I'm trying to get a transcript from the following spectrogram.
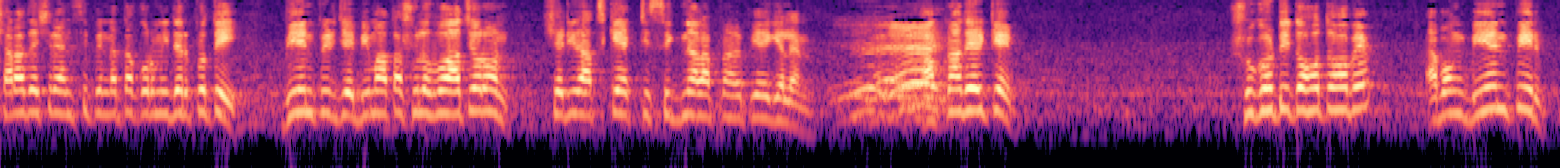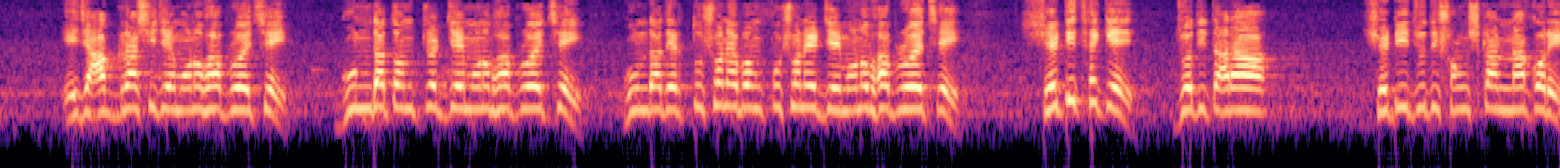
সারা দেশের এনসিপির নেতাকর্মীদের প্রতি বিএনপির যে বিমাতা সুলভ আচরণ সেটির আজকে একটি সিগন্যাল আপনারা পেয়ে গেলেন। আপনাদেরকে সুগঠিত হতে হবে এবং বিএনপির এই যে আগ্রাসী যে মনোভাব রয়েছে গুন্ডাতন্ত্রের যে মনোভাব রয়েছে, গুন্ডাদের তুষণ এবং পোষণের যে মনোভাব রয়েছে, সেটি থেকে যদি তারা, সেটি যদি সংস্কার না করে,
